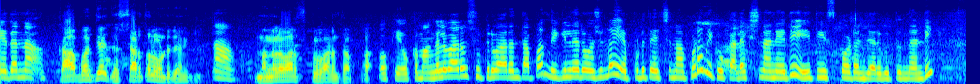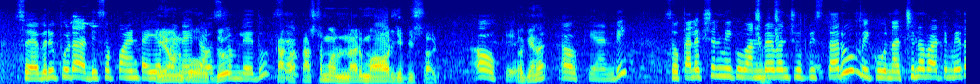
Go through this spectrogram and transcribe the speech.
ఏదన్నా కాకపోతే షరతులు ఉంటుంది దానికి. మంగళవారం శుక్రవారం తప్ప. ఓకే ఒక మంగళవారం శుక్రవారం తప్ప మిగిలిన రోజుల్లో ఎప్పుడు తెచ్చినా కూడా మీకు కలెక్షన్ అనేది తీసుకోవడం జరుగుతుందండి. సో ఎవరు కూడా డిసప్పాయింట్ అయ్యే అవసరం లేదు. కస్టమర్ ఉన్నారు మా వాడు చెప్పిస్తాడు. ఓకే. ఓకేనా? ఓకే అండి. సో కలెక్షన్ మీకు వన్ బై వన్ చూపిస్తారు. మీకు నచ్చిన వాటి మీద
